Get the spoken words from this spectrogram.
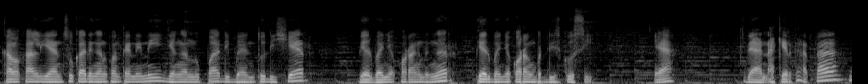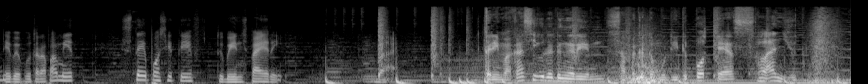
kalau kalian suka dengan konten ini jangan lupa dibantu di share biar banyak orang dengar biar banyak orang berdiskusi ya dan akhir kata, DP Putra pamit. Stay positive to be inspiring. Bye. Terima kasih udah dengerin. Sampai ketemu di The Podcast selanjutnya.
